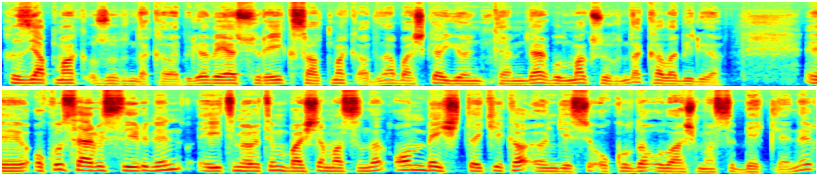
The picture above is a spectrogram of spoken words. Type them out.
hız yapmak zorunda kalabiliyor veya süreyi kısaltmak adına başka yöntemler bulmak zorunda kalabiliyor. Ee, okul servislerinin eğitim öğretim başlamasından 15 dakika öncesi okulda ulaşması beklenir.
